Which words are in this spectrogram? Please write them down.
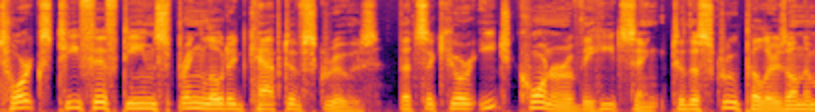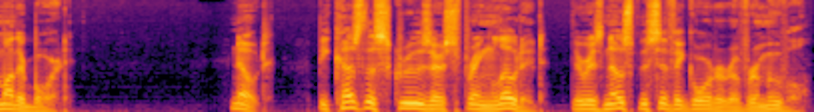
Torx T15 spring-loaded captive screws that secure each corner of the heatsink to the screw pillars on the motherboard. Note, because the screws are spring-loaded, there is no specific order of removal.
